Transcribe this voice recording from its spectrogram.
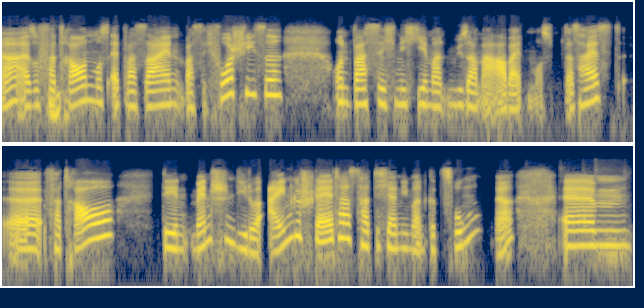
Ja, also mhm. Vertrauen muss etwas sein, was ich vorschieße und was sich nicht jemand mühsam erarbeiten muss. Das heißt, äh, Vertraue den Menschen, die du eingestellt hast, hat dich ja niemand gezwungen, ja, ähm,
